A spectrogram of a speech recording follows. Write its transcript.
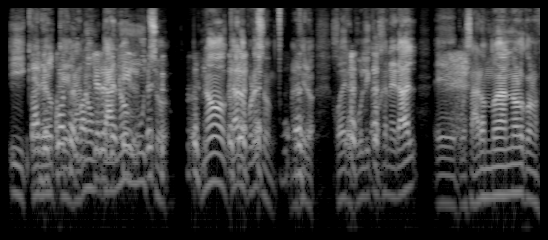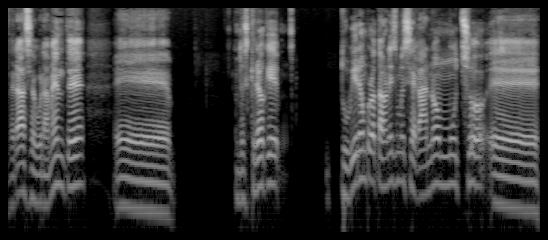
y creo que ganó, ¿quieres ganó mucho. No, claro, por eso, me refiero, joder, el público general, eh, pues Aaron Donald no lo conocerá seguramente, eh, entonces creo que tuvieron protagonismo y se ganó mucho. Eh,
